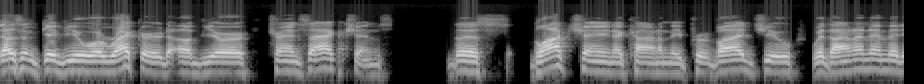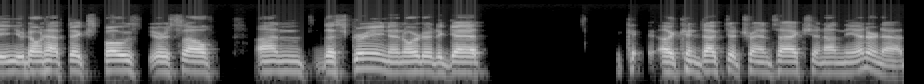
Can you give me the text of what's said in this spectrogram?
doesn't give you a record of your transactions, this blockchain economy provides you with anonymity. You don't have to expose yourself on the screen in order to get a conduct a transaction on the internet.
